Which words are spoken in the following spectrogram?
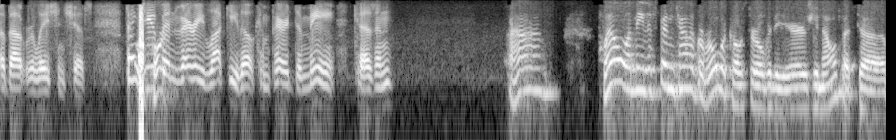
about relationships. I think Of you've course. been very lucky though compared to me, cousin. Um, well, I mean, it's been kind of a roller coaster over the years, you know, but uh,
